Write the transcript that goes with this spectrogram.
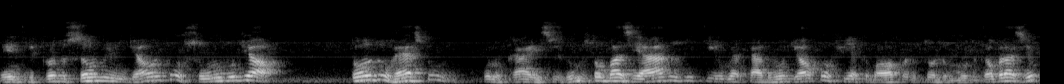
entre produção mundial e consumo mundial. Todo o resto, cai esses números, estão baseados em que o mercado mundial confia que o maior produtor do mundo, que é o Brasil,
